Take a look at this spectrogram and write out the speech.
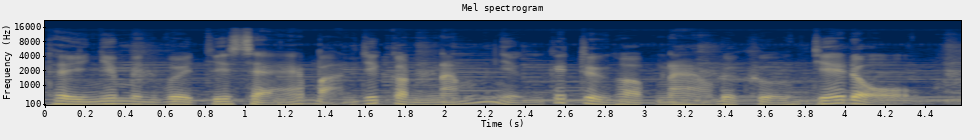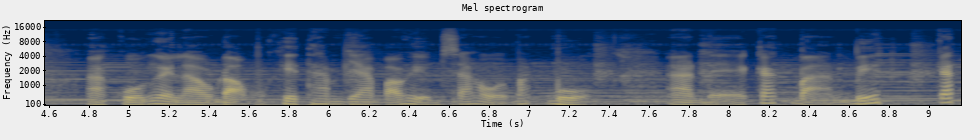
thì như mình vừa chia sẻ bạn chỉ cần nắm những cái trường hợp nào được hưởng chế độ à, của người lao động khi tham gia bảo hiểm xã hội bắt buộc à, để các bạn biết cách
